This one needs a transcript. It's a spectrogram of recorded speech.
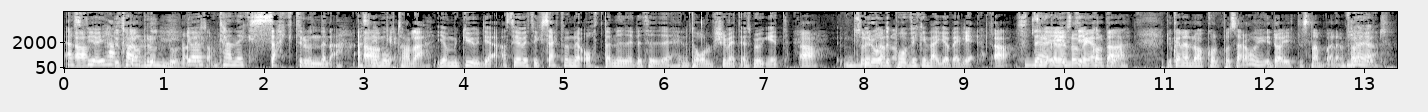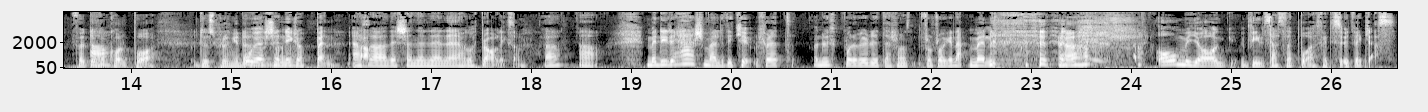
Alltså, Ja, jag har du kan rundorna, Jag liksom. kan exakt rundorna. Alltså Ja, i. Motala. Ja men gud ja. Alltså jag vet exakt om det är 8, 9 eller 10 eller 12 kilometer jag har sprungit. Ja, du Beroende på vilken väg jag väljer. Ja, så, Så du kan ändå veta, på. du kan ändå ha koll på så här, oj idag gick det snabbare än Ja, förut. ja. För att du Ja. har koll på, att du sprungit den Och jag rundan. känner i kroppen. Alltså jag känner när det har gått bra liksom. Ja. Ja. Men det är det här som är lite kul för att, och nu spårar vi lite från, från frågorna. Men Ja. om jag vill satsa på att faktiskt utvecklas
